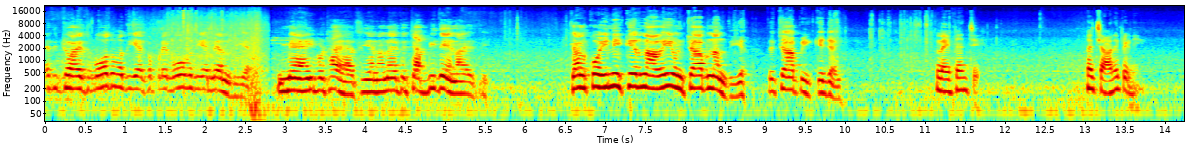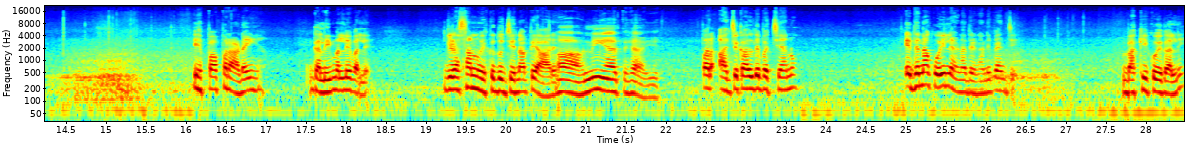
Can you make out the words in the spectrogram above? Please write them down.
ਇਹਦੀ ਚੋਇਸ ਬਹੁਤ ਵਧੀਆ ਕੱਪੜੇ ਬਹੁਤ ਵਧੀਆ ਲਿਆਂਦੀ ਹੈ। ਮੈਂ ਹੀ ਬਿਠਾਇਆ ਸੀ ਇਹਨਾਂ ਨੇ ਤੇ ਚਾਬੀ ਦੇਣ ਆਏ ਸੀ। ਚੱਲ ਕੋਈ ਨਹੀਂ ਕਿਰਨ ਆ ਗਈ ਹੁਣ ਚਾਹ ਬਣਾਉਂਦੀ ਆ ਤੇ ਚਾਹ ਪੀ ਕੇ ਜਾਈ। ਨਹੀਂ ਭੈਣ ਜੀ ਮੈਂ ਚਾਹ ਨਹੀਂ ਪੀਣੀ। ਇਹ ਆਪਾਂ ਪੁਰਾਣਾ ਹੀ ਆ ਗਲੀ ਮੱਲੇ ਵਾਲੇ ਜਿਹੜਾ ਸਾਨੂੰ ਇੱਕ ਦੂਜੇ ਨਾਲ ਪਿਆਰ ਹੈ ਹਾਂ ਨਹੀਂ ਐ ਤੇ ਹੈ ਹੀ ਹੈ। ਪਰ ਅੱਜ ਕੱਲ ਦੇ ਬੱਚਿਆਂ ਨੂੰ ਇਹਦੇ ਨਾਲ ਕੋਈ ਲੈਣਾ ਦੇਣਾ ਨਹੀਂ ਭੈਣ ਜੀ। ਬਾਕੀ ਕੋਈ ਗੱਲ ਨਹੀਂ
